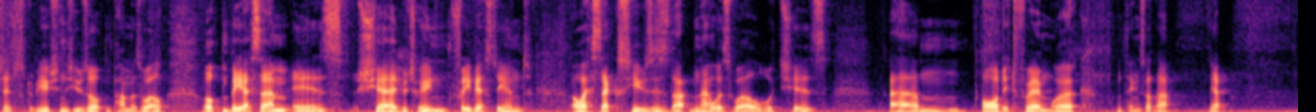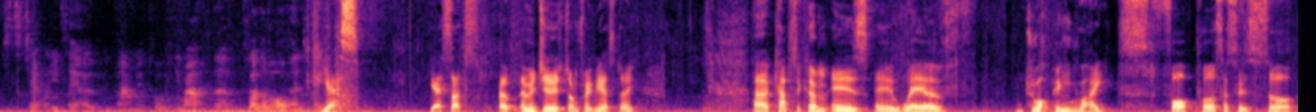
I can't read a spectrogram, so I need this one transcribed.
distributions use OpenPAM as well. OpenBSM is shared between FreeBSD and OSX uses that now as well, which is um, audit framework and things like that. Yep. Just to check, when you say OpenPAM, you're talking about the pluggable authentication? Yes. Yes, that's uh, originated on FreeBSD. Uh, Capsicum is a way of dropping rights for processes. So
